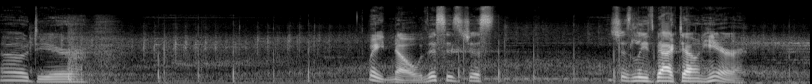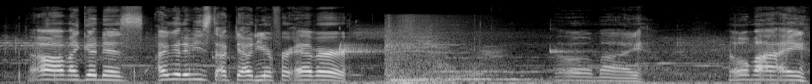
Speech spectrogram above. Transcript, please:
Oh dear. Wait, no, this is just... This just leads back down here. Oh my goodness! I'm gonna be stuck down here forever! My. Oh my!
